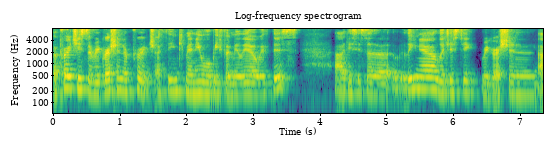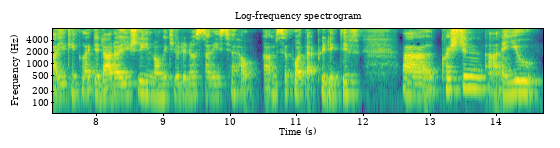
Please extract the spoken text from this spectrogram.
approach is the regression approach. I think many will be familiar with this. Uh, this is a linear logistic regression. Uh, you can collect the data, usually in longitudinal studies, to help um, support that predictive uh, question. And you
